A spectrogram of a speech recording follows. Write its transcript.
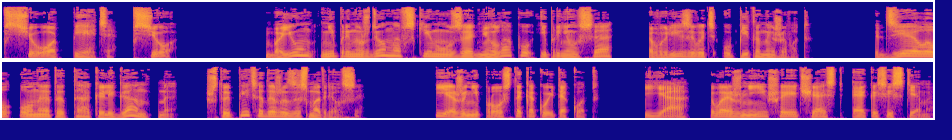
Все, Петя, все. Баюн непринужденно вскинул заднюю лапу и принялся вылизывать упитанный живот. Делал он это так элегантно, что Петя даже засмотрелся. Я же не просто какой-то кот. Я — важнейшая часть экосистемы.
